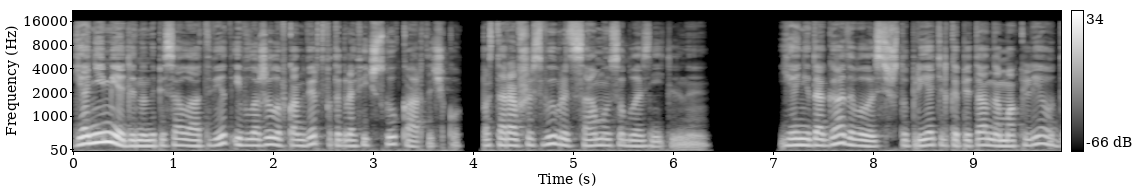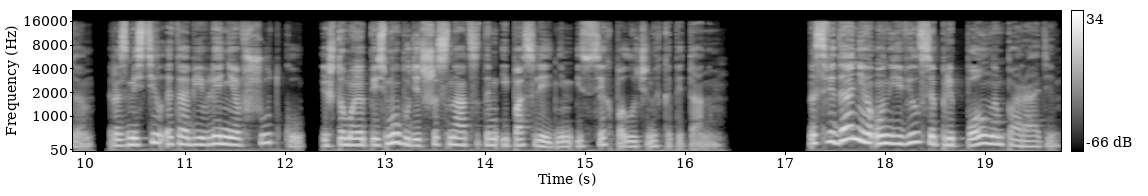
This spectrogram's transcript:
Я немедленно написала ответ и вложила в конверт фотографическую карточку, постаравшись выбрать самую соблазнительную. Я не догадывалась, что приятель капитана Маклеода разместил это объявление в шутку и что мое письмо будет шестнадцатым и последним из всех полученных капитаном. На свидание он явился при полном параде.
